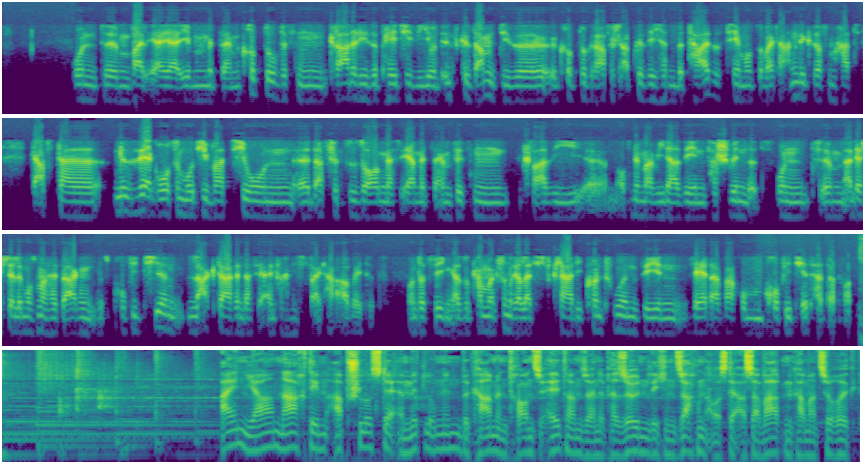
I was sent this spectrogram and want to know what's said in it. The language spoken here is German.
Und ähm, weil er ja eben mit seinem Kryptowissen gerade diese Pay-TV und insgesamt diese kryptografisch abgesicherten Bezahlsysteme und so weiter angegriffen hat, gab es da eine sehr große Motivation, äh, dafür zu sorgen, dass er mit seinem Wissen quasi äh, auf Nimmerwiedersehen verschwindet. Und ähm, an der Stelle muss man halt sagen, das Profitieren lag darin, dass er einfach nicht weiter arbeitet. Und deswegen also kann man schon relativ klar die Konturen sehen, wer da warum profitiert hat davon. Ein Jahr nach dem Abschluss der Ermittlungen bekamen Trons Eltern seine persönlichen Sachen aus der Asservatenkammer zurück.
